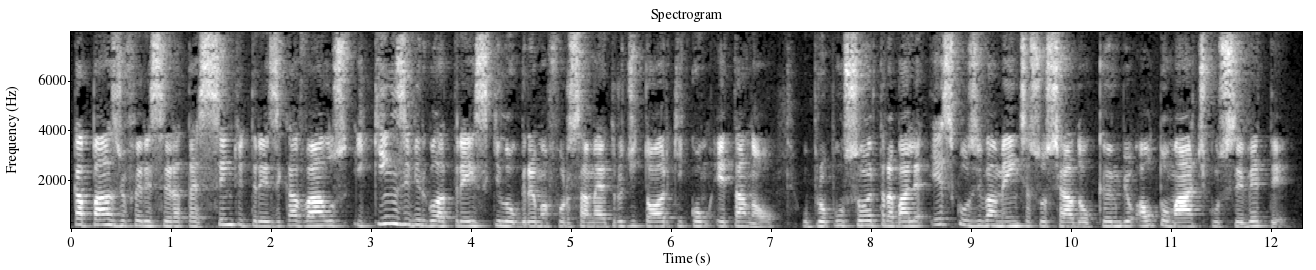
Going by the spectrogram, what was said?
capaz de oferecer até 113 cavalos e 15,3 kgfm de torque com etanol. O propulsor trabalha exclusivamente associado ao câmbio automático CVT.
